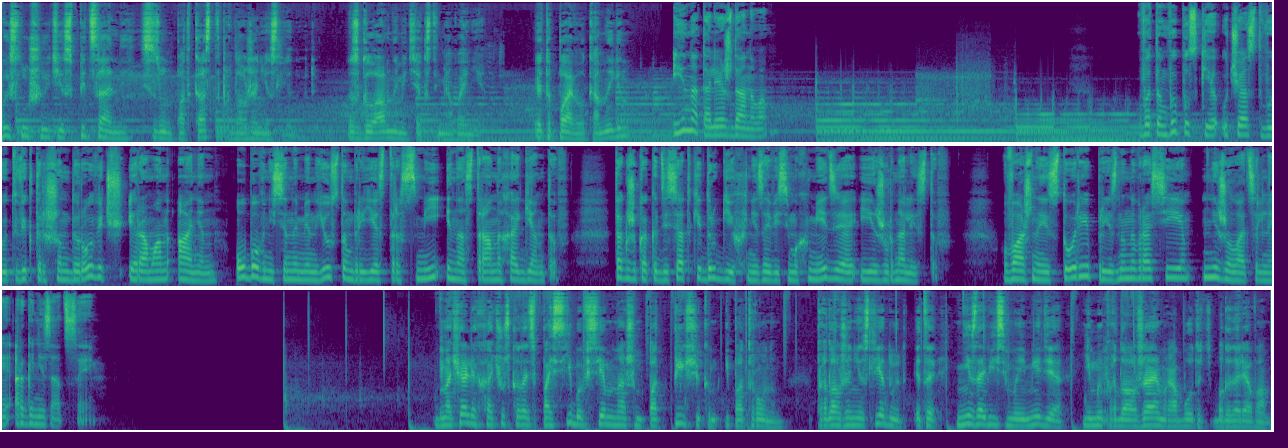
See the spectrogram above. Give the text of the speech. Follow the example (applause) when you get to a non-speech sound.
Вы слушаете специальный сезон подкаста «Продолжение следует» с главными текстами о войне. Это Павел Каныгин и Наталья Жданова. В этом выпуске участвуют Виктор Шендерович и Роман Анин. Оба внесены Минюстом в реестр СМИ иностранных агентов, так же, как и десятки других независимых медиа и журналистов. Важные истории признаны в России нежелательной организацией. Вначале хочу сказать спасибо всем нашим подписчикам и патронам. Продолжение следует. Это независимые медиа, и мы продолжаем работать благодаря вам.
